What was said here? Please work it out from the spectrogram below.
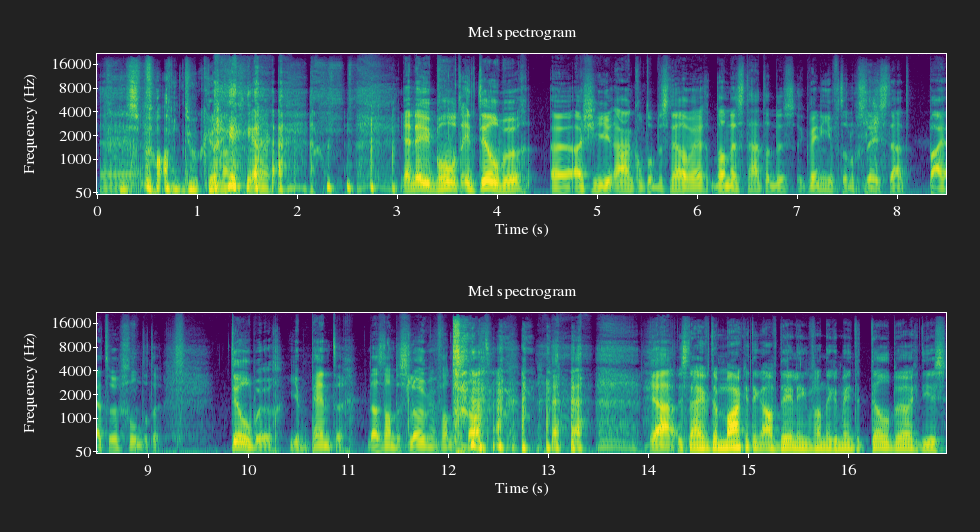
Spandoeken langs de weg. ja, nee, bijvoorbeeld in Tilburg, als je hier aankomt op de snelweg, dan staat er dus, ik weet niet of het er nog steeds staat, een paar jaar terug stond het er. Tilburg, je bent er. Dat is dan de slogan van de stad. ja, Dus daar heeft de marketingafdeling van de gemeente Tilburg, die, is,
